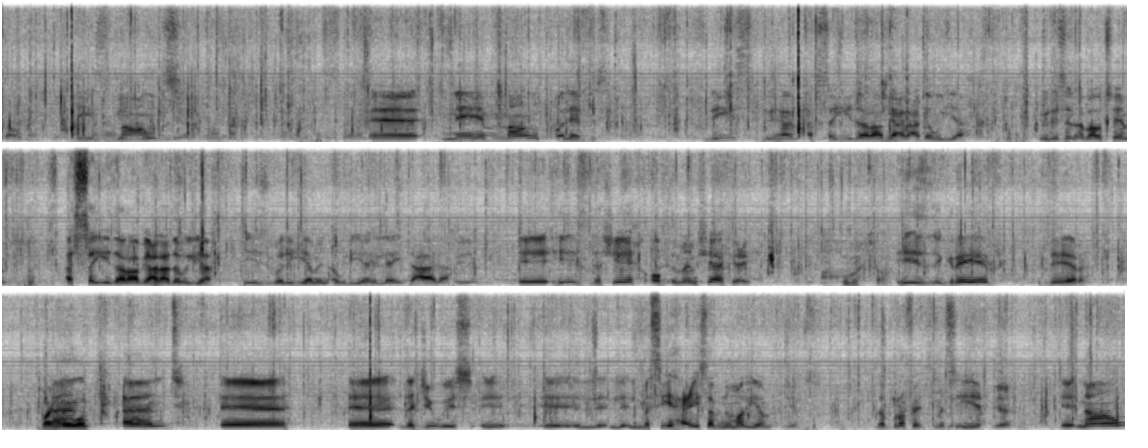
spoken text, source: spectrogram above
This mount uh, name Mount Olives. This we have Al-Sayyidah Rabi al-Adawiya. You listen about him. Al-Sayyidah Rabi al-Adawiya He is Waliya min Awliya Allah Ta'ala. Uh, he is the Sheikh of Imam Shafi'i. He is the grave there. By and, the and uh, uh, the Jewish uh, المسيح عيسى بن مريم the prophet Masih Yeah. uh, now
